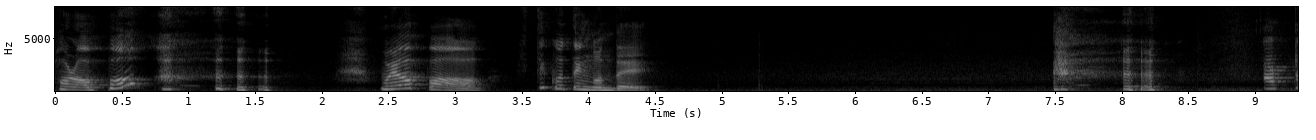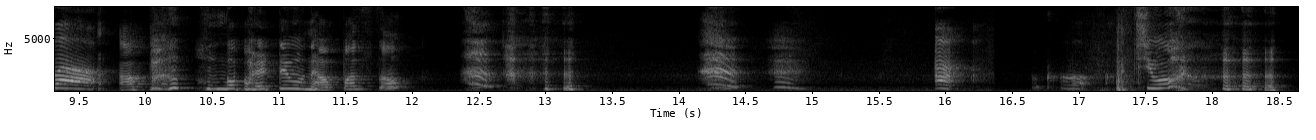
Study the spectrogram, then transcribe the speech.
발 아파? 왜 아파? 스티커 뗀 건데. 아빠, 아빠? 엄마 발 때문에 아팠어? 아, 치워?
